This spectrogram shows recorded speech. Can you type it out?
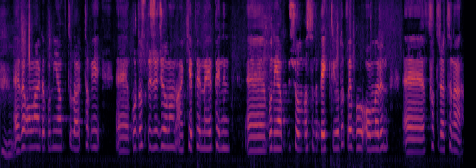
Hı hı. E, ve onlar da bunu yaptılar. Tabii e, burada üzücü olan AKP, MHP'nin e, bunu yapmış olmasını bekliyorduk ve bu onların e, fıtratına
